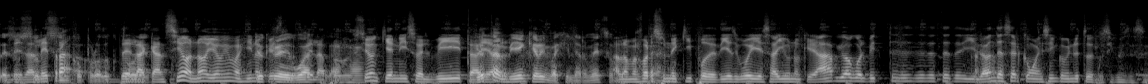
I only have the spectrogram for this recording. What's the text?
esos de la son letra cinco productores. de la canción, ¿no? Yo me imagino Yo que creo es igual, de la ajá. producción, quién hizo el beat, Yo al- también quiero imaginarme eso. A lo mejor es está- un equipo de 10 güeyes, hay uno que, ah, yo hago el beat te, te, te, te, y lo han de hacer como en 5 minutos los hijos de su...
